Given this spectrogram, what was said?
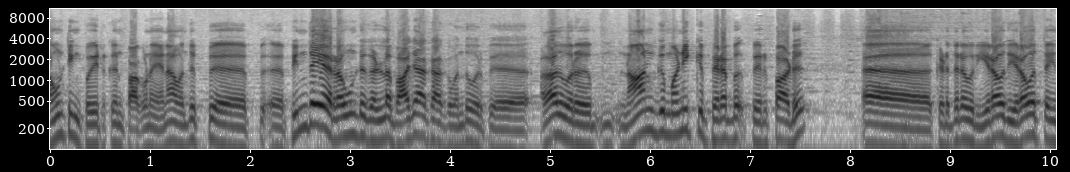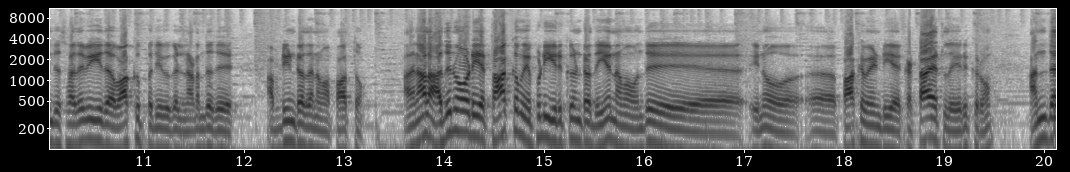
கவுண்டிங் போயிருக்குன்னு பார்க்கணும். ஏன்னா வந்து பிந்தைய ரவுண்டுகளில் பாஜகவுக்கு வந்து ஒரு அதாவது ஒரு நான்கு மணிக்கு பிறப்பு பிற்பாடு கிட்டத்தட்ட ஒரு இருபது இருபத்தைந்து சதவீத வாக்குப்பதிவுகள் நடந்தது அப்படின்றத நம்ம பார்த்தோம். அதனால் அதனுடைய தாக்கம் எப்படி இருக்குன்றதையும் நம்ம வந்து இன்னும் பார்க்க வேண்டிய கட்டாயத்தில் இருக்கிறோம். அந்த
